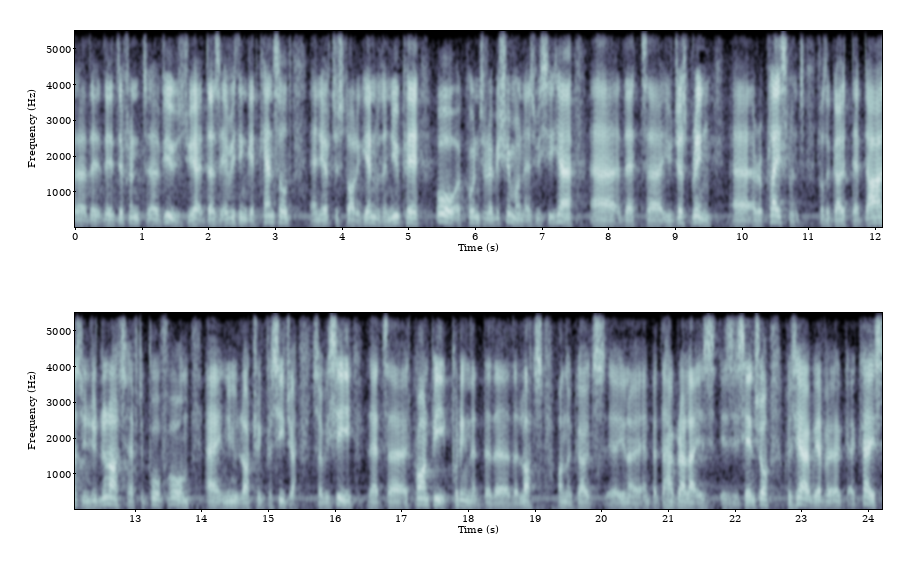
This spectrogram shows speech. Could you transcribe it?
Uh, there, there, are different uh, views. Do you, does everything get cancelled, and you have to start again with a new pair, or according to Rabbi Shimon, as we see here, uh, that uh, you just bring a replacement for the goat that dies, and you do not have to perform a new lottery procedure. So we see that it can't be putting the, the, the, lots on the goats, you know, and, but the hagrala is, is essential because here we have a, a case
